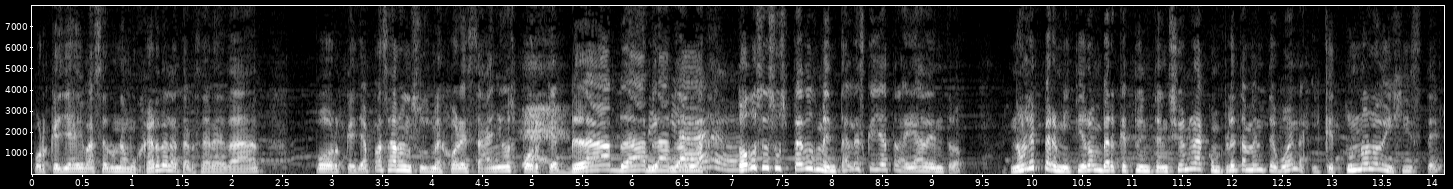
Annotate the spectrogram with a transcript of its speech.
porque ya iba a ser una mujer de la tercera edad, porque ya pasaron sus mejores años, porque bla, bla, Sí, bla, bla, bla. Todos esos pedos mentales que ella traía adentro no le permitieron ver que tu intención era completamente buena y que tú no lo dijiste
